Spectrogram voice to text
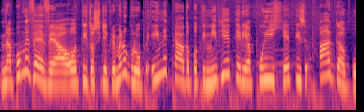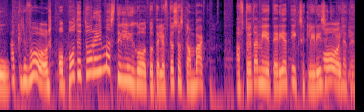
Να πούμε βέβαια ότι το συγκεκριμένο group είναι κάτω από την ίδια εταιρεία που είχε τις Bugaboo. Ακριβώς. Οπότε τώρα είμαστε λίγο το τελευταίο σας comeback. Αυτό ήταν η εταιρεία, τι ξεκληρίζει, τι Όχι. γίνεται;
